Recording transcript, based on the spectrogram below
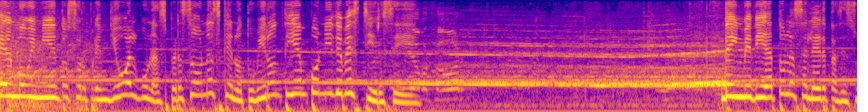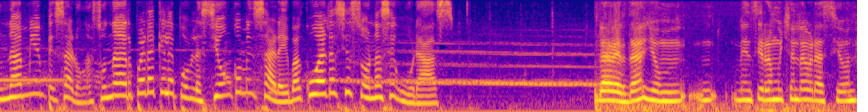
El movimiento sorprendió a algunas personas que no tuvieron tiempo ni de vestirse. De inmediato las alertas de tsunami empezaron a sonar para que la población comenzara a evacuar hacia zonas seguras. La verdad, yo me encierro mucho en la oración,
